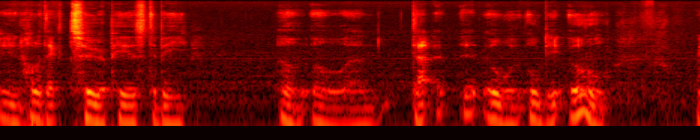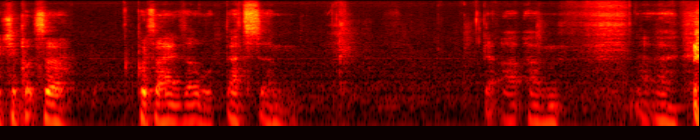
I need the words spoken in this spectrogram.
in holodeck two appears to be. Oh oh um, that oh oh dear, oh, and she puts her puts her hands. Oh, that's um. Uh, um, uh,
